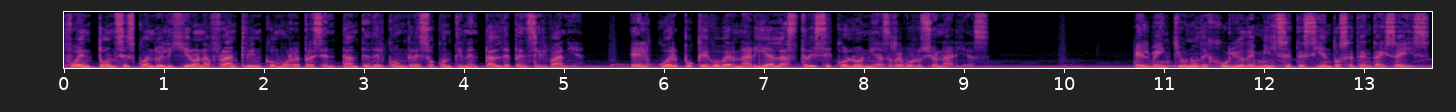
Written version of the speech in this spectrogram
Fue entonces cuando eligieron a Franklin como representante del Congreso Continental de Pensilvania, el cuerpo que gobernaría las trece colonias revolucionarias. El 21 de julio de 1776,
